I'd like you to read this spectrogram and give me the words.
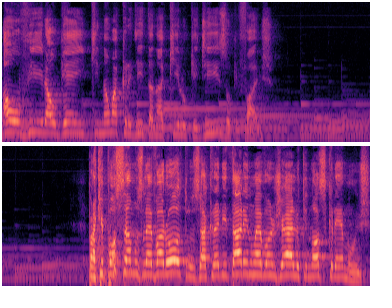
a ouvir alguém que não acredita naquilo que diz ou que faz. Para que possamos levar outros a acreditarem no evangelho que nós cremos,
